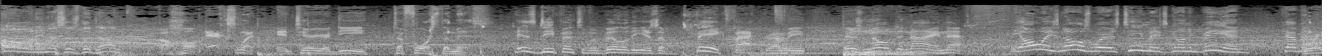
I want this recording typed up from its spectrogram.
oh, and he misses the dunk. Oh, excellent interior D to force the miss. His defensive ability is a big factor. I mean, there's no denying that. He always knows where his teammate's going to be, and Kevin... Great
